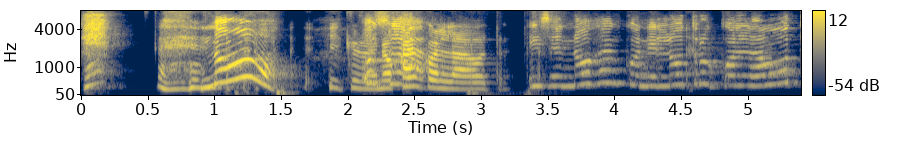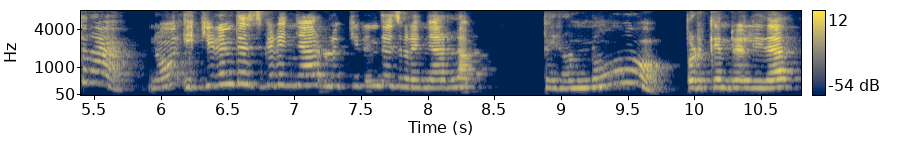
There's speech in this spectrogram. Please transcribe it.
¿eh? No. y que se enojan con la otra. Y se enojan con el otro, con la otra, ¿no? Y quieren desgreñarlo y quieren desgreñarla, pero no, porque en realidad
